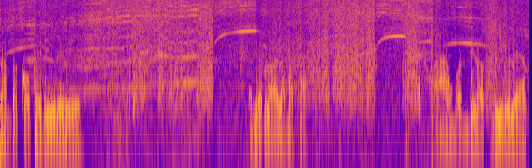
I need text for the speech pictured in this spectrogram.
นำประกบให้ดีเลยพี่เรียบร้อยแล้วมาตัดฝางบนที่เราขีดไว้เลยครับ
